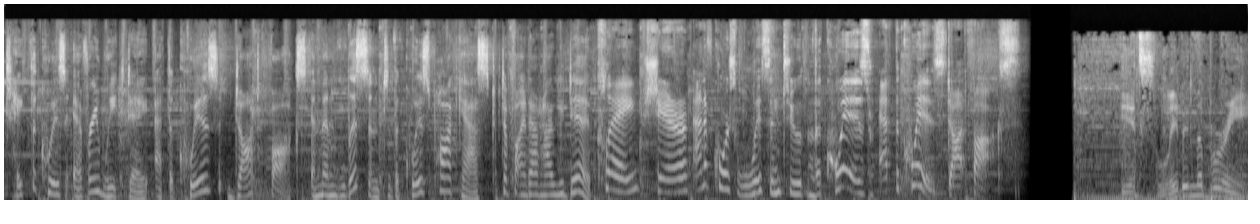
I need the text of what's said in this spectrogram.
Take the quiz every weekday at thequiz.fox and then listen to the quiz podcast to find out how you did. Play, share, and of course, listen to the quiz at thequiz.fox. It's Living the Bream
